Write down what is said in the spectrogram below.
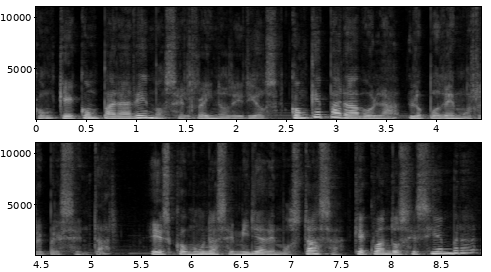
¿Con qué compararemos el reino de Dios? ¿Con qué parábola lo podemos representar? Es como una semilla de mostaza, que cuando se siembra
